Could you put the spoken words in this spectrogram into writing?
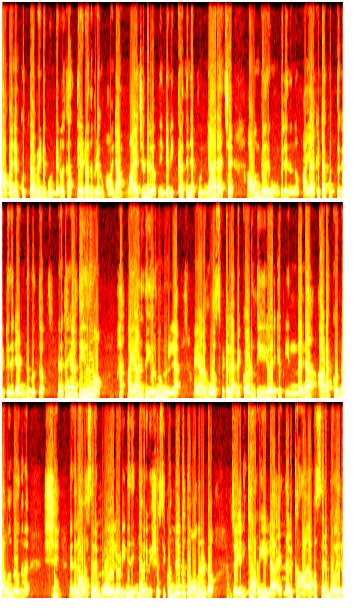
അവനെ കുത്താൻ വേണ്ടി ഗുണ്ടകൾ കത്തിയായിട്ട് വന്നപ്പോഴേക്കും അവന്റെ അമ്മായച്ചുണ്ടല്ലോ നിന്റെ വിക്രത്തിന്റെ പുന്നാരച്ഛൻ. അവൻ കയറി മുമ്പിൽ നിന്നു. അയാൾക്കിട്ടാ കുത്തു കിട്ടിയത് രണ്ടു കുത്തു. എന്നിട്ട് അയാൾ തീർന്നോ? അയാൾ തീർന്നൊന്നുമില്ല. അയാൾ ഹോസ്പിറ്റലാ മിക്കവാറും തീരുമായിരിക്കും ഇന്ന് അടക്കം ഉണ്ടാവും തോന്നുന്നു. ഷേ എന്നാലും അവസരം പോയല്ലോ ഇനി നിന്നെ അവർ വിശ്വസിക്കുന്നൊക്കെ തോന്നുന്നുണ്ടോ എനിക്കറിയില്ല. എന്നാലും അവസരം പോയതിൽ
